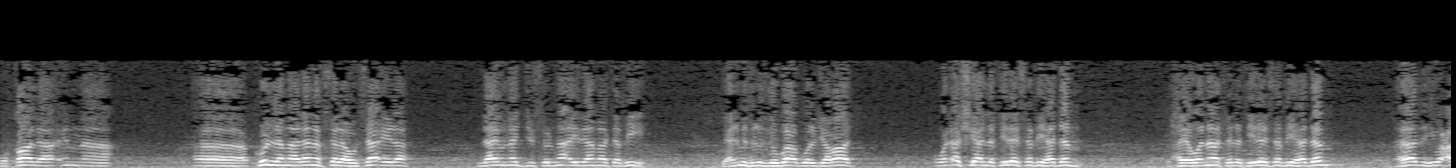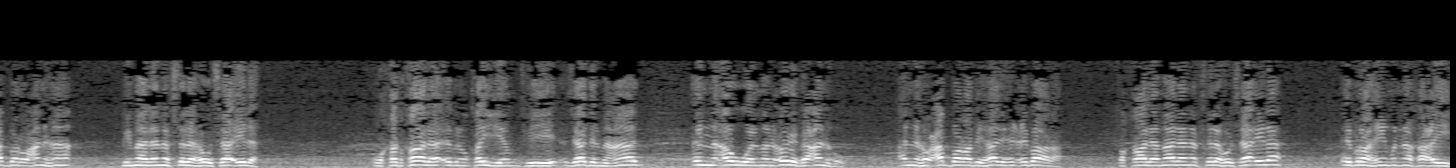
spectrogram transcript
وقال إن آه كل ما لا نفس له سائلة لا ينجس الماء إذا مات فيه. يعني مثل الذباب والجراد والأشياء التي ليس فيها دم. الحيوانات التي ليس فيها دم هذه يعبر عنها بما لا نفس له سائلة. وقد قال ابن القيم في زاد المعاد إن أول من عرف عنه أنه عبر بهذه العبارة فقال ما لا نفس له سائلة إبراهيم النخعي.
